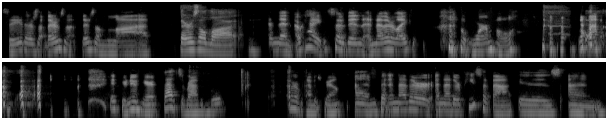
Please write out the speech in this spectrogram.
See, there's a, there's a there's a lot there's a lot. And then, okay, so then another like wormhole. if you're new here, that's a rabbit hole or rabbit trail. Um, but another another piece of that is um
